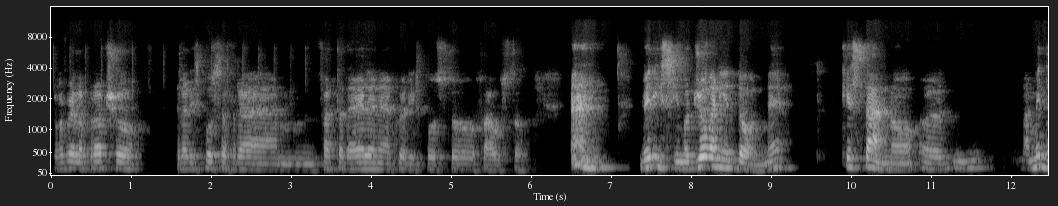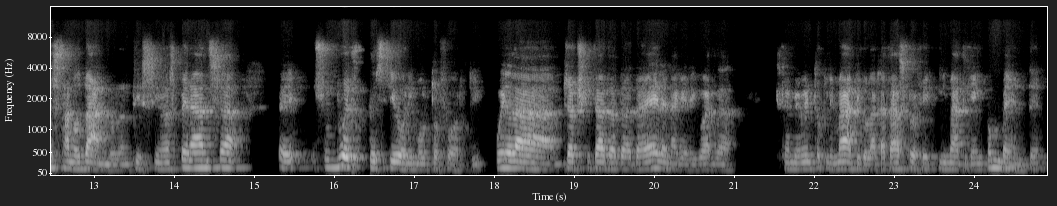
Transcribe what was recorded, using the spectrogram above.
proprio all'approccio la risposta fra, mm, fatta da Elena a cui ha risposto Fausto. Verissimo, giovani e donne che stanno eh, a me stanno dando tantissima speranza eh, su due questioni molto forti. Quella già citata da, da Elena che riguarda il cambiamento climatico, la catastrofe climatica incombente,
